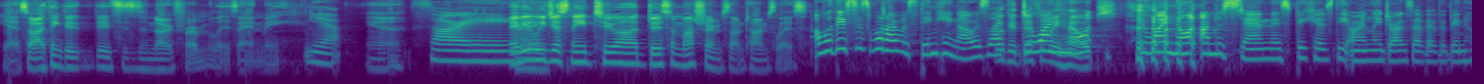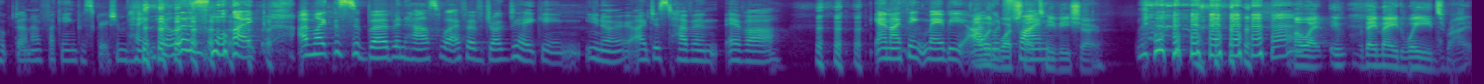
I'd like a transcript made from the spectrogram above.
Yeah, so I think that this is a no from Liz and me. Yeah. Yeah. Sorry. Maybe we just need to uh, do some mushrooms sometimes, Liz. Oh well, this is what I was thinking. I was like, Look, it do I definitely not? do I not understand this? Because the only drugs I've ever been hooked on are fucking prescription painkillers. like I'm like the suburban housewife of drug taking. You know, I just haven't ever. and I think maybe I, I, would, watch find, that TV show. oh wait, it, they made Weeds, right?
